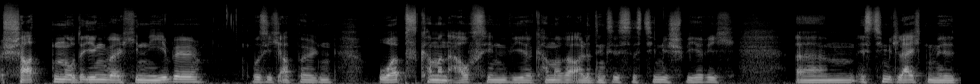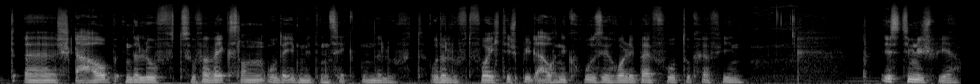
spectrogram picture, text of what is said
Schatten oder irgendwelche Nebel, wo sich abbilden. Orbs kann man auch sehen via Kamera, allerdings ist das ziemlich schwierig. Ähm, ist ziemlich leicht mit äh, Staub in der Luft zu verwechseln oder eben mit Insekten in der Luft. Oder Luftfeuchte spielt auch eine große Rolle bei Fotografien. Ist ziemlich schwer.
